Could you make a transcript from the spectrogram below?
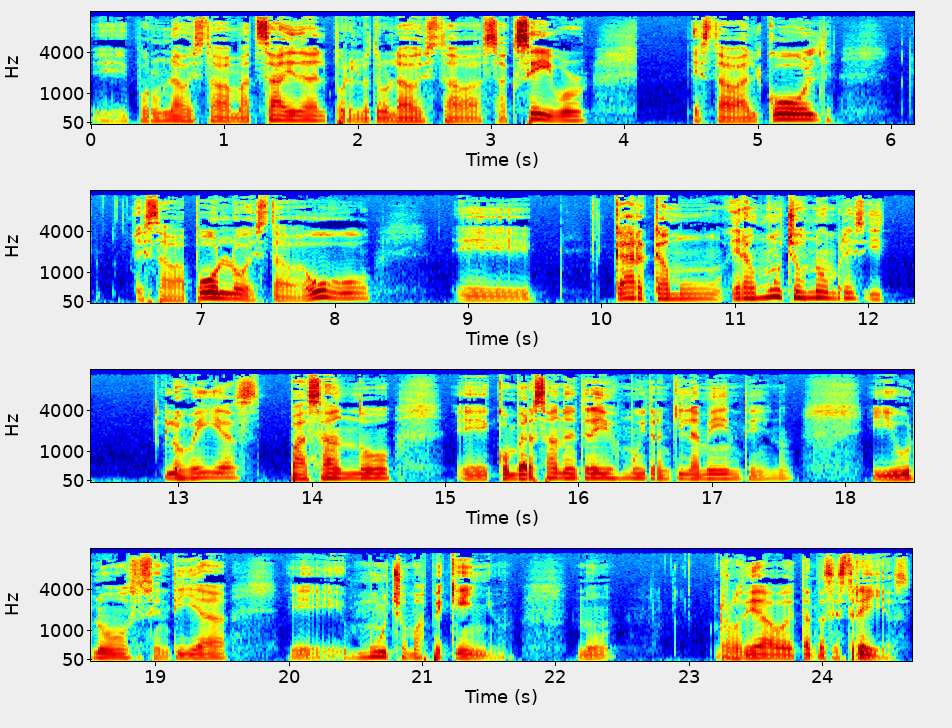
Eh, por un lado estaba Matt Seidel, por el otro lado estaba Zack Sabre, estaba Al Cold, estaba Polo, estaba Hugo, eh, Cárcamo, eran muchos nombres y los veías pasando, eh, conversando entre ellos muy tranquilamente, ¿no? Y uno se sentía eh, mucho más pequeño, ¿no? Rodeado de tantas estrellas.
